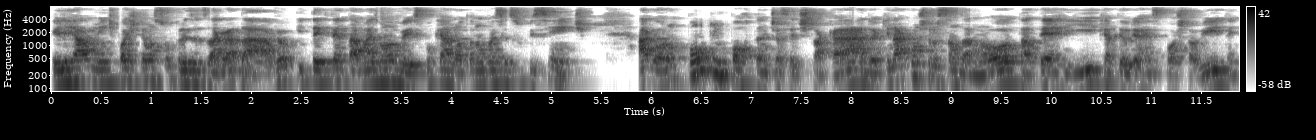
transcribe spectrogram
ele realmente pode ter uma surpresa desagradável e ter que tentar mais uma vez, porque a nota não vai ser suficiente. Agora, um ponto importante a ser destacado é que na construção da nota, a TRI, que é a teoria resposta ao item,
